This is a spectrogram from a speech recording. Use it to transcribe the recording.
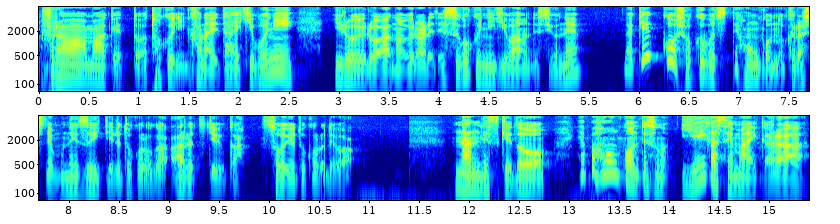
フラワーマーケットは特にかなり大規模にいろいろ売られてすごく賑わうんですよね。だ結構植物って香港の暮らしでも根付いているところがあるっていうか、そういうところでは。なんですけど、やっぱ香港ってその家が狭いから、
